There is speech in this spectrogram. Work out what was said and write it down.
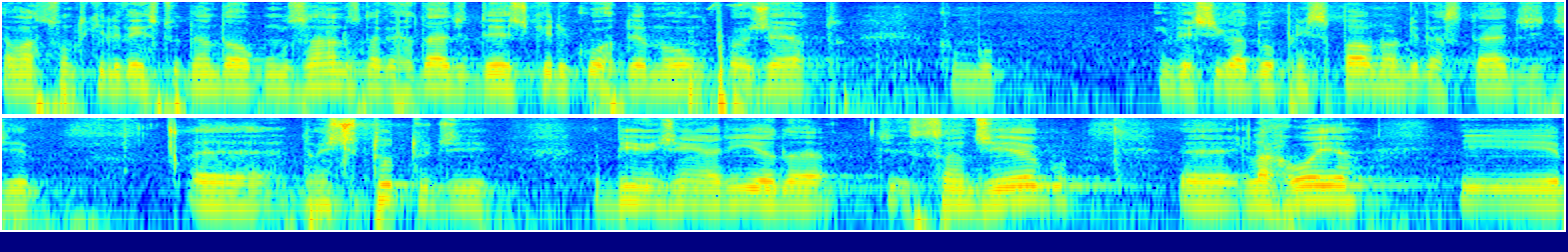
é um assunto que ele vem estudando há alguns anos, na verdade, desde que ele coordenou um projeto como investigador principal na Universidade de, é, do Instituto de Bioengenharia da, de San Diego, é, La Jolla, e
